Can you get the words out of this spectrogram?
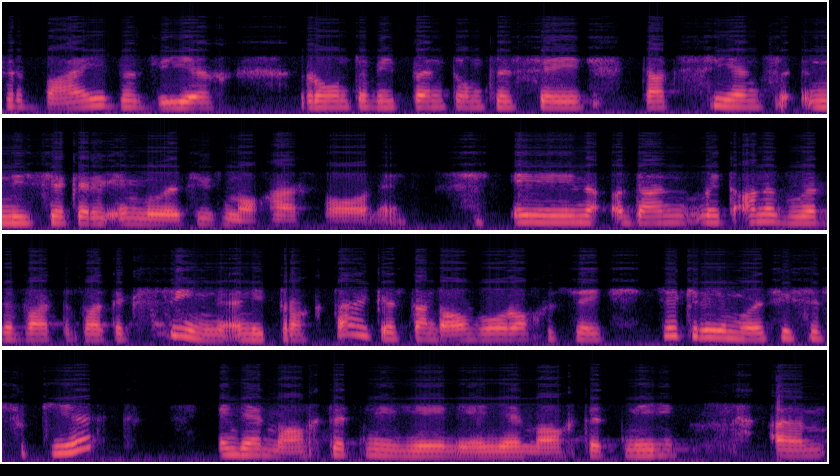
verby beweeg rondom die punt om te sê dat seuns nie sekere emosies mag ervaar nie. En dan met ander woorde wat wat ek sien in die praktyk is dan dan word daar gesê sekere emosies is verkeerd en jy mag dit nie hê nie en jy mag dit nie um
